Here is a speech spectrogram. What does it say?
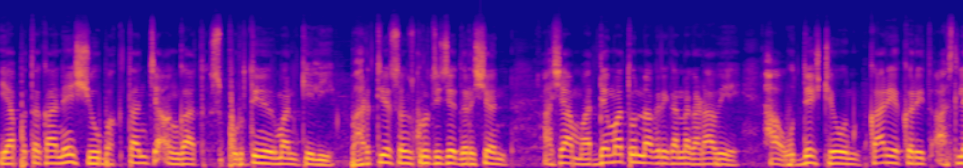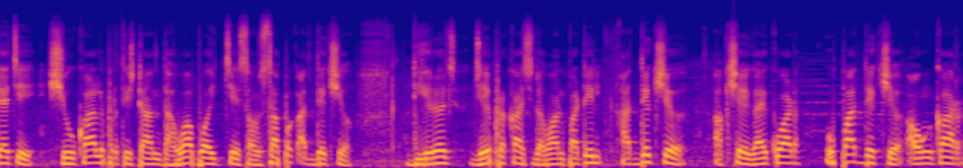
या पथकाने शिवभक्तांच्या अंगात स्फूर्ती निर्माण केली. भारतीय संस्कृतीचे दर्शन अशा माध्यमातून नागरिकांना घडावे हा उद्देश ठेवून कार्य करीत असल्याचे शिवकाल प्रतिष्ठान धावा बॉईजचे संस्थापक अध्यक्ष धीरज जयप्रकाश धवान पाटील अध्यक्ष अक्षय गायकवाड उपाध्यक्ष ओंकार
